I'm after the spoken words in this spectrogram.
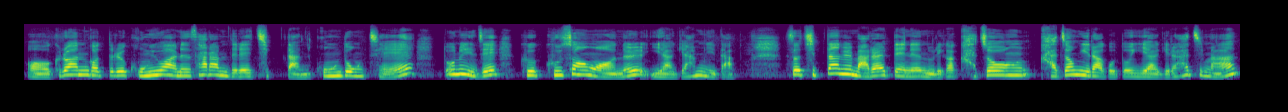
어, 그러한 것들을 공유하는 사람들의 집단, 공동체 또는 이제 그 구성원을 이야기합니다. 그래서 집단을 말할 때는 우리가 가정 가정이라고도 이야기를 하지만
